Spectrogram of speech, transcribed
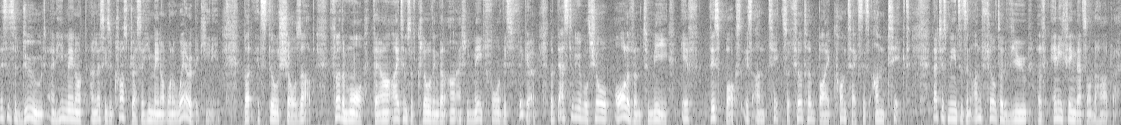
this is a dude, and he may not, unless he's a cross-dresser, he may not want to wear a bikini, but it still shows up. Furthermore, there are items of clothing that aren't actually made for this figure, but DAZ Studio will show all of them to me if this box is unticked. So filter by context is unticked. That just means it's an unfiltered view of anything that's on the hard drive.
